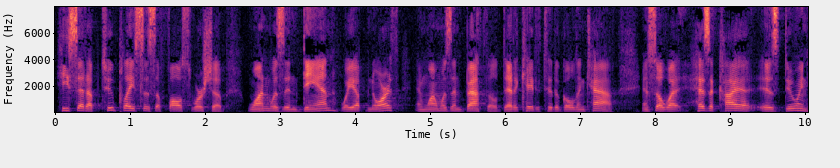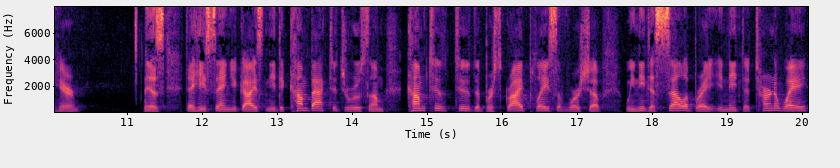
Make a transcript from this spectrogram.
he set up two places of false worship. One was in Dan, way up north, and one was in Bethel, dedicated to the golden calf. And so, what Hezekiah is doing here is that he's saying you guys need to come back to Jerusalem, come to, to the prescribed place of worship. We need to celebrate. You need to turn away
